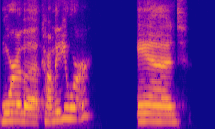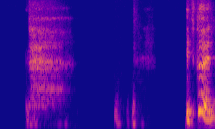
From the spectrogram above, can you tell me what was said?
more of a comedy horror, and it's good.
